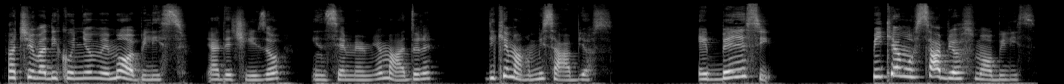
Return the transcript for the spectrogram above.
faceva di cognome Mobilis e ha deciso, insieme a mia madre, di chiamarmi Sabios. Ebbene sì, mi chiamo Sabios Mobilis,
